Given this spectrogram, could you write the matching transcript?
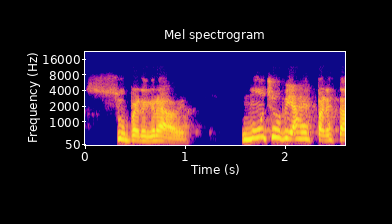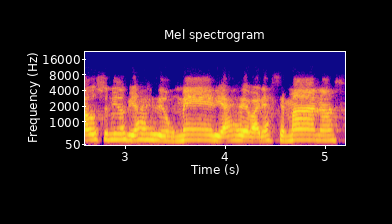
súper grave. Muchos viajes para Estados Unidos, viajes de un mes, viajes de varias semanas.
